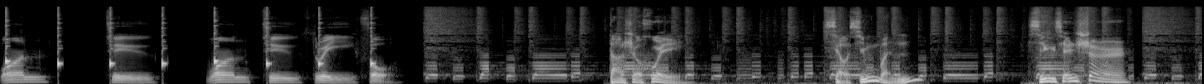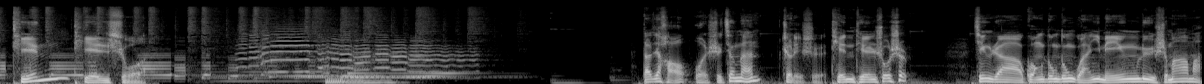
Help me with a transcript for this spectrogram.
One, two, one, two, three, four. 大社会，小新闻，新鲜事儿，天天说。大家好，我是江南，这里是天天说事儿。近日啊，广东东莞一名律师妈妈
